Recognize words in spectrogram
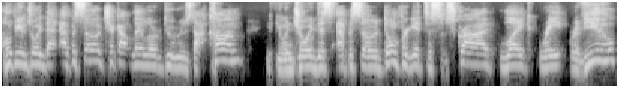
Hope you enjoyed that episode. Check out landlordgurus.com. If you enjoyed this episode, don't forget to subscribe, like, rate, review,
